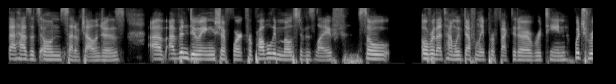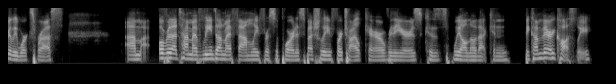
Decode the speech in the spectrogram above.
that has its own set of challenges. I've, I've been doing shift work for probably most of his life. So over that time, we've definitely perfected a routine, which really works for us. Um, over that time, I've leaned on my family for support, especially for childcare over the years, because we all know that can become very costly.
